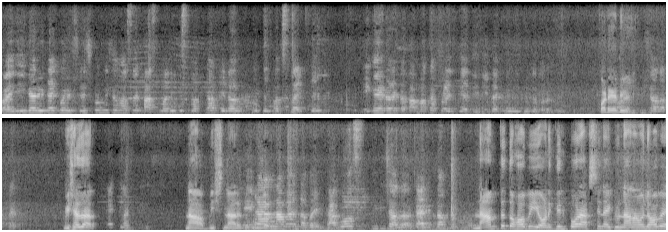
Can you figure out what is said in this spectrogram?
ভাই এই গাড়িটা একবারে ফ্রেশ কন্ডিশন আছে ফার্স্ট মালিক স্মার্ট কার্ড এটার পেপার স্লাইড এই গাড়িটার একটা ধামাকা প্রাইস দিয়ে দিই যেটা কি নিতে পারেন ক টাকা দিবেন বিশ হাজার। না বিশ না আর একটু কম এটার দাও। নাম না ভাই কাগজ তিরিশ হাজার গাড়ির দাম পনেরো। নামতে তো হবেই অনেকদিন পর আসছি না একটু নানা হলে হবে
